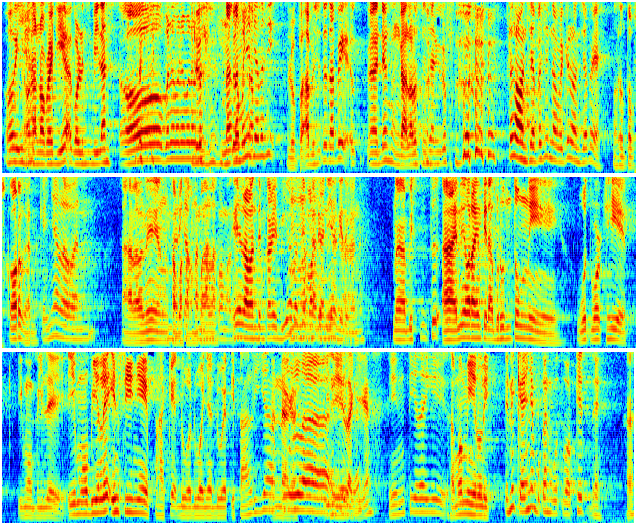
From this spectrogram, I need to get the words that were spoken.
Oh iya. Orang Norwegia golin 9. Oh, benar benar benar. Na- namanya ap- siapa sih? Lupa abis itu tapi uh, dia nggak lolos penyisian grup. itu lawan siapa sih Norwegia lawan siapa ya? Langsung top skor kan. Kayaknya lawan Ah, lawannya yang sampah-sampah Tengah lah. Iya lawan tim Karibia atau tim Hmm, Oceania Karibia, gitu kan. Nah, habis itu ah ini orang yang tidak beruntung nih. Woodward hit. Immobile. Immobile Insigne pakai dua-duanya duet Italia Benar. pula. Inti Iya lagi kan? Inti lagi sama milik. Ini kayaknya bukan Woodward Kids deh. Hah?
